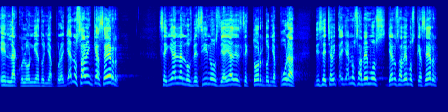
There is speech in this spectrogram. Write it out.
en la colonia Doña Pura. Ya no saben qué hacer. Señalan los vecinos de allá del sector Doña Pura. Dice Chavita, ya no sabemos, ya no sabemos qué hacer.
